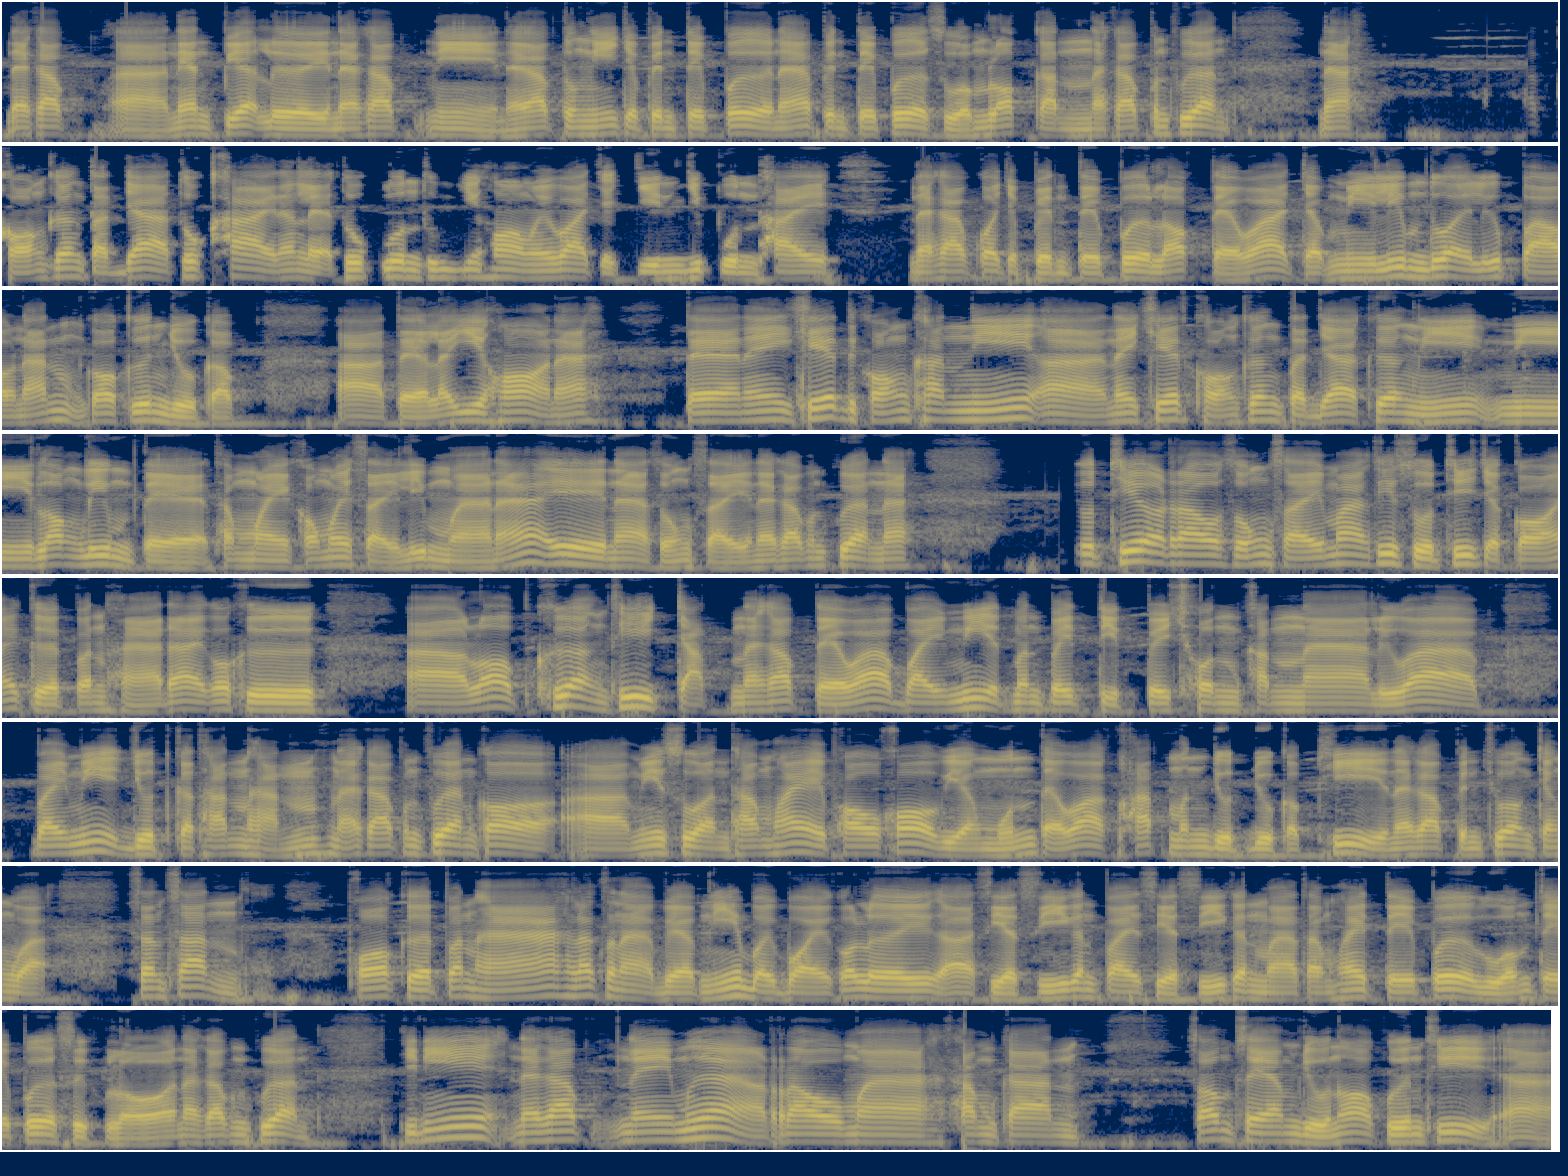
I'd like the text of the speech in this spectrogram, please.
นะครับอ่าแน่นเปี้ยเลยนะครับนี่นะครับตรงนี้จะเป็นเตเปอร์นะเป็นเตเปอร์สวมล็อกกันนะครับเพื่อนๆนะของเครื่องตัดหญ้าทุกค่ายนั่นแหละทุกรุ่นทุกยี่ห้อไม่ว่าจะจีนญี่ปุ่นไทยนะครับ ก็จะเป็นเตเปอร์ล็อก แต่ว่าจะมีริมด้วยหรือเปล่านั้นก็ขึ้นอยู่กับอ่าแต่ละยี่ห้อนะ แต่ในเคสของคันนี้อ่าในเคสของเครื่องตัดหญ้าเครื่องนี้มีร่องริมแต่ทำไมเขาไม่ใส่ริมมานะ เอ๊น่าสงสัยนะครับเพื่อนๆนะ จุดที่เราสงสัยมากที่สุดที่จะก่อให้เกิดปัญหาได้ก็คืออ่ารอบเครื่องที่จัดนะครับ แต่ว่าใบมีดมันไปติดไปชนคันนาหรือว่าใบมีดหยุดกระทันหันนะครับเพื่อนๆก็อ่ามีส่วนทำให้เพาข้อเหวี่ยงหมุน แต่ว่าคลัตช์มันหยุดอยู่กับที่นะครับ เป็นช่วงจังหวะสั้นๆ พอเกิดปัญหาลักษณะแบบนี้บ่อยๆ ก็เลยเสียดสีกันไปเสียดสีกันมาทำให้เตเปอร์หลวมเตเปอร์สึกหลอนะครับเพื่อนๆทีนี้นะครับในเมื่อเรามาทำการซ่อมแซมอยู่นอกพื้นที่อ่า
